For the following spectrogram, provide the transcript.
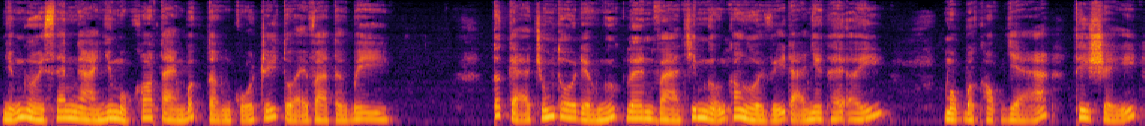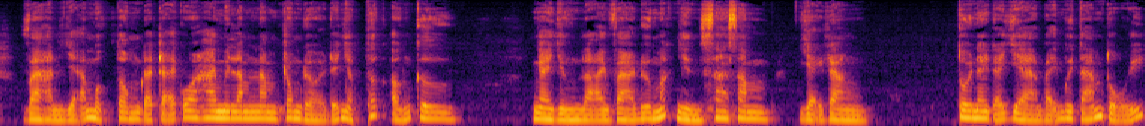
những người xem ngài như một kho tàng bất tận của trí tuệ và từ bi tất cả chúng tôi đều ngước lên và chiêm ngưỡng con người vĩ đại như thế ấy một bậc học giả, thi sĩ và hành giả mật tông đã trải qua 25 năm trong đời để nhập thất ẩn cư. Ngài dừng lại và đưa mắt nhìn xa xăm, dạy rằng Tôi nay đã già 78 tuổi,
